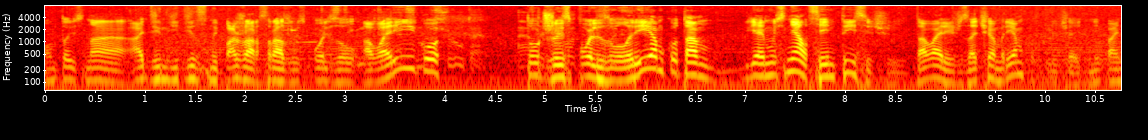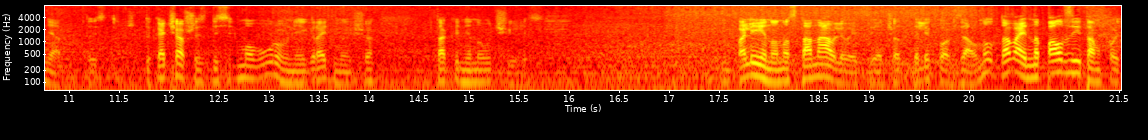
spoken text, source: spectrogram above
Он, то есть, на один единственный пожар сразу использовал аварийку. Тут же использовал ремку. Там я ему снял 7000. Товарищ, зачем ремку включать, непонятно. То есть, докачавшись до седьмого уровня, играть мы еще так и не научились. Блин, он останавливается, я что-то далеко взял. Ну, давай, наползи там хоть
